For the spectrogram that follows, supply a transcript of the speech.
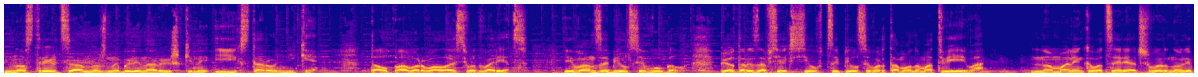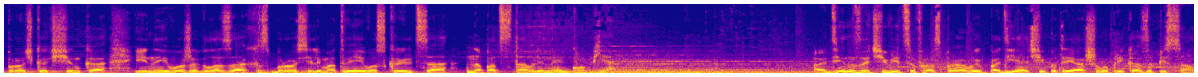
Но стрельцам нужны были Нарышкины и их сторонники. Толпа ворвалась во дворец. Иван забился в угол. Петр изо всех сил вцепился в Артамона Матвеева. Но маленького царя отшвырнули прочь, как щенка, и на его же глазах сбросили Матвеева с крыльца на подставленные копья. Один из очевидцев расправы, подьячий патриаршего приказа, писал.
